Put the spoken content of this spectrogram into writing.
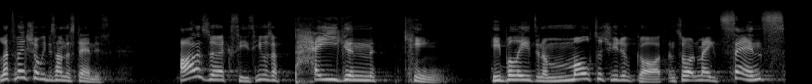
Let's make sure we just understand this. Artaxerxes, he was a pagan king. He believed in a multitude of gods, and so it made sense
